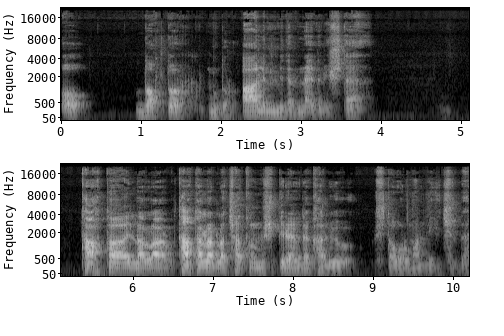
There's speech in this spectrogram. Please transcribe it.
o doktor mudur, alim midir nedir işte tahtalarla, tahtalarla çatılmış bir evde kalıyor işte ormanın içinde.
